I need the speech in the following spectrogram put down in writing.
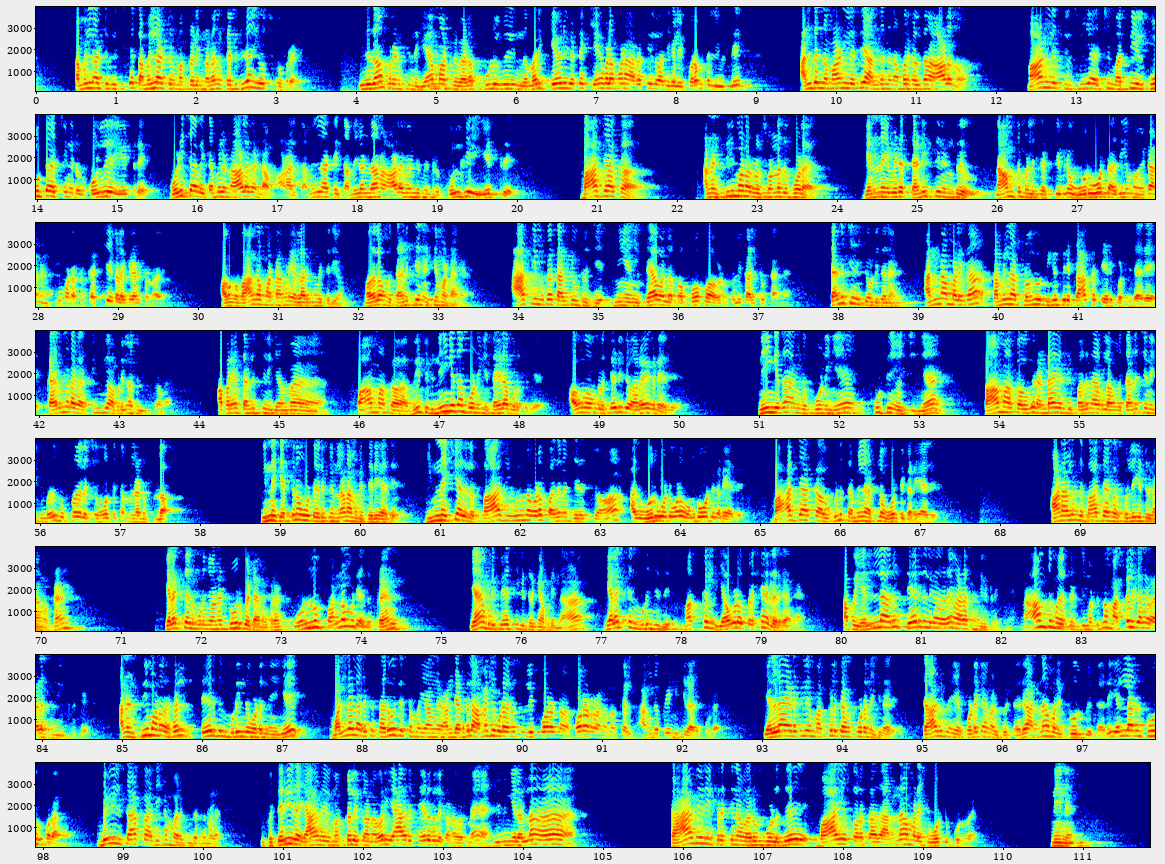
தமிழ்நாட்டு விசிகா தமிழ்நாட்டு மக்களின் நலன் கருதி தான் யோசிக்கும் ஃப்ரெண்ட்ஸ் இதுதான் ஃப்ரெண்ட்ஸ் இந்த ஏமாற்று வேலை புழுகு இந்த மாதிரி கேடுகட்ட கேவலமான அரசியல்வாதிகளை புறம் தள்ளிவிட்டு அந்தந்த மாநிலத்தை அந்தந்த நபர்கள் தான் ஆளணும். மாநிலத்தில் சுயாட்சி மத்தியில் கூட்டாட்சிங்கிற ஒரு கொள்கையை ஏற்று ஒடிசாவை தமிழன் ஆள வேண்டாம். ஆனால் தமிழ்நாட்டை தமிழன் தான் ஆள வேண்டும் என்ற கொள்கையை ஏற்று பாஜக அண்ணன் சீமான் அவர்கள் சொன்னது போல என்னை விட தனித்து நின்று நாம் தமிழர் கட்சியை விட ஒரு ஓட்டு அதிகமாக விட்டு அண்ணன் சீமான் அவர்கள் கட்சியை கலைக்கிறேன்னு சொன்னாரு. அவங்க வாங்க மாட்டாங்கன்னு எல்லாருக்குமே தெரியும். முதல்ல அவங்க தனிச்சே நிற்க மாட்டாங்க. அதிமுக கழட்டி விட்டுருச்சு. நீங்க எங்களுக்கு தேவையில்லப்பா போப்பா அப்படின்னு சொல்லி கழட்டி விட்டாங்க. தனிச்சு நிற்க வேண்டியதானே அண்ணாமலை தான் தமிழ்நாட்டில் வந்து ஒரு மிகப்பெரிய தாக்கத்தை ஏற்படுத்திட்டாரு. கர்நாடகா சிங்கம் அப்படின்லாம் சொல்லியிருக்காங்க. அப்புறம் ஏன் தனிச்சு நிற்காம பாமக வீட்டுக்கு நீங்கள் தான் போனீங்க தைலாபுரத்துக்கு? அவங்க அவங்களை தேடிட்டு வரவே கிடையாது. நீங்கள் தான் அங்கே போனீங்க கூட்டணி வச்சீங்க. பாமகவுக்கு ரெண்டாயிரத்தி பதினாறில் அவங்க தனிச்சு நிற்கும்போது முப்பது லட்சம் ஓட்டு தமிழ்நாடு ஃபுல்லாக இன்னைக்கு எத்தனை ஓட்டு இருக்குன்னுலாம் நமக்கு தெரியாது. இன்னைக்கு அதில் பாதி விழுந்தா கூட பதினஞ்சு லட்சம் அது ஒரு ஓட்டு கூட உங்கள் ஓட்டு கிடையாது. பாஜகவுக்குன்னு தமிழ்நாட்டில் ஓட்டு கிடையாது. ஆனாலும் இந்த பாஜக சொல்லிக்கிட்டு இருக்காங்க ஃப்ரெண்ட்ஸ் எலெக்ஷன் முடிஞ்சோடனே டூர் போயிட்டாங்க ஃப்ரெண்ட்ஸ் ஒன்றும் பண்ண முடியாது ஃப்ரெண்ட்ஸ் ஏன் இப்படி பேசிக்கிட்டு இருக்கேன் அப்படின்னா எலெக்ஷன் முடிஞ்சுது. மக்கள் எவ்வளோ பிரச்சனையில் இருக்காங்க? அப்போ எல்லாரும் தேர்தலுக்காக தான் வேலை செஞ்சுக்கிட்டு இருக்கீங்க. நாம் தமிழர் கட்சி மட்டும்தான் மக்களுக்காக வேலை செஞ்சுக்கிட்டு இருக்கு. அண்ணன் சீமானவர்கள் தேர்தல் முடிந்த உடனேயே வள்ளலாருக்கு சர்வதேச மையம் அந்த இடத்துல அமைக்கக்கூடாதுன்னு சொல்லி போராட்டம் போராடுறாங்க மக்கள். அங்கே போய் நிற்கிறாரு கூட. எல்லா இடத்துலயும் மக்களுக்காக கூட நிற்கிறாரு ஸ்டாலின் கொடைக்கானல் போயிட்டாரு அண்ணாமலை டூர் போயிட்டாரு எல்லாரும் டூர் போகிறாங்க வெயில் தாக்கம் அதிகமா இருக்குங்கிறதுனால. இப்ப தெரியுதா யாரு மக்களுக்கானவர் யாரு தேர்தலுக்கானவர்னு? இவங்களெல்லாம் காவேரி பிரச்சனை வரும் பொழுது வாயை திறக்காத அண்ணாமலைக்கு ஓட்டு போடுற நீனு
